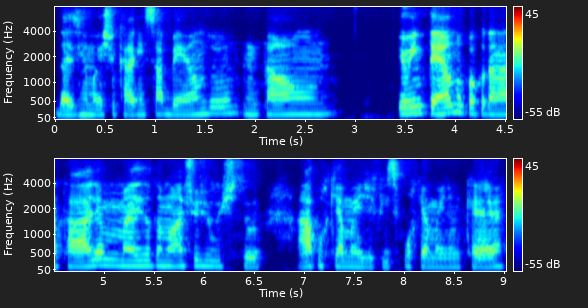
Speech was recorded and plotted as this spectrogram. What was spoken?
das irmãs ficarem sabendo. Então, eu entendo um pouco da Natália, mas eu não acho justo. Ah, porque a mãe é difícil, porque a mãe não quer.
